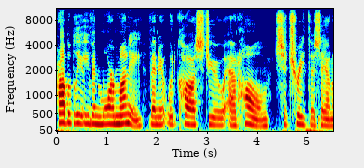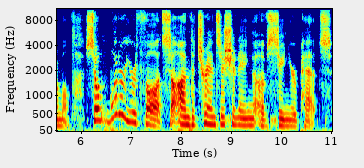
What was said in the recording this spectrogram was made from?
probably even more money than it would cost you at home to treat this animal. So, what are your thoughts on the transitioning of senior pets?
